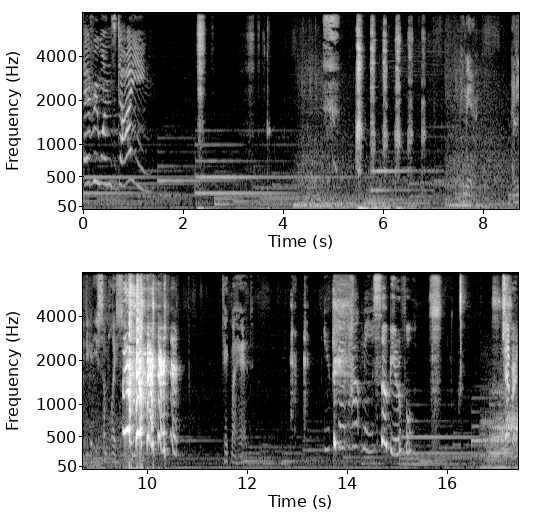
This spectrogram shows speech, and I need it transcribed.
Everyone's dying. Come here. I need to get you someplace. Take my hand. You can't help me. So beautiful. Shepard!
